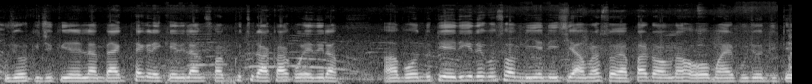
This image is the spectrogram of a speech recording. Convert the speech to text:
পুজোর কিছু কিনে নিলাম ব্যাগ ফ্যাগ রেখে দিলাম, সব কিছু রাখা করে দিলাম। আমার বন্ধুটি এইদিকে দেখুন সব নিয়ে নিয়েছি, আমরা সব ব্যাপার রওনা হব মায়ের পুজো দিতে।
